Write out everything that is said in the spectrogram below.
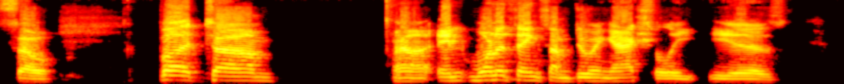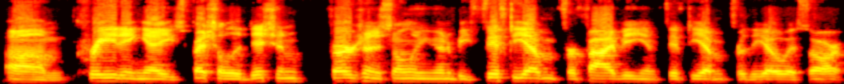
so, but um, uh, and one of the things I'm doing actually is um, creating a special edition version. It's only going to be 50 of them for 5e and 50 of them for the OSR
